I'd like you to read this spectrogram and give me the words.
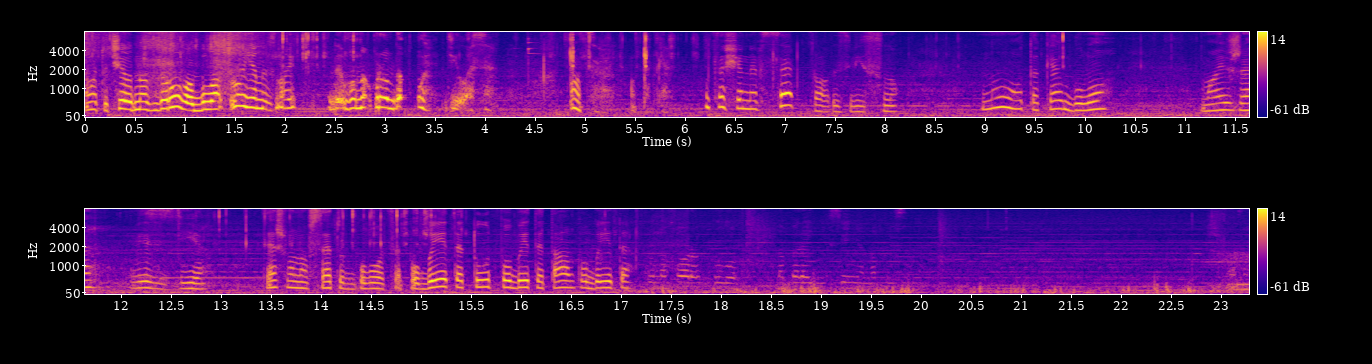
От ще одна здорова була, ну я не знаю, де вона, правда, ой, ділася. Оце, Це ще не все, правда, звісно. Ну, отаке було майже везде. Теж воно все тут було. Це побите, тут побите, там побите. На фарах було на передніх сіня написано. Воно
